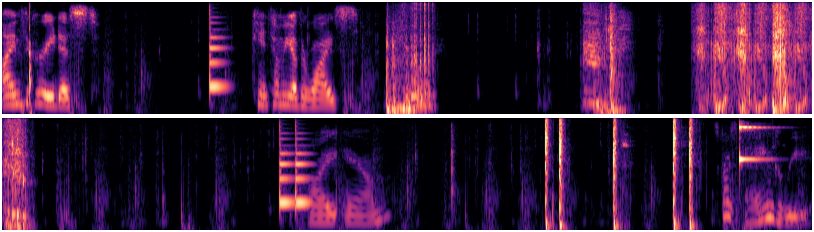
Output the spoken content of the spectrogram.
I'm the greatest. Can't tell me otherwise. I am. This guy's angry.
